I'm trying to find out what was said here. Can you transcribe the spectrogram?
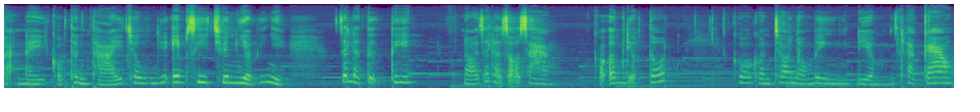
bạn này có thần thái trông như mc chuyên nghiệp ấy nhỉ? Rất là tự tin, nói rất là rõ ràng, có âm điệu tốt. Cô còn cho nhóm mình điểm rất là cao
